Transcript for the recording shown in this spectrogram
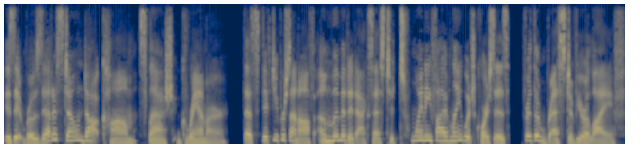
Is it rosettastone.com slash grammar. That's 50% off unlimited access to 25 language courses for the rest of your life.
